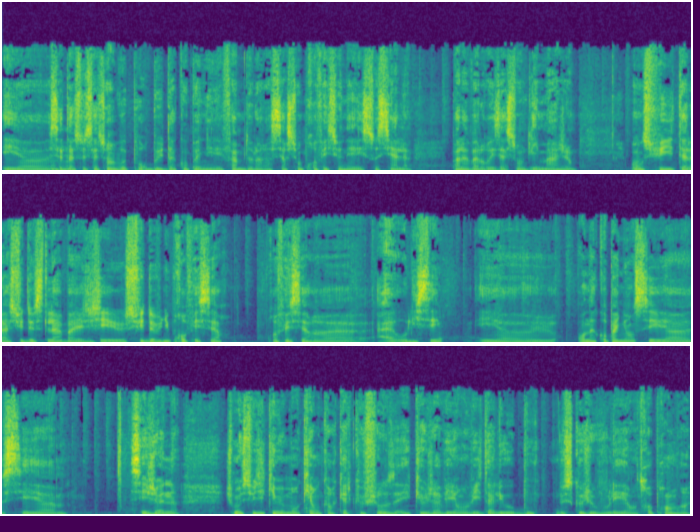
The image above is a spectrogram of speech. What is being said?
Et euh, cette association avait pour but d'accompagner les femmes dans leur insertion professionnelle et sociale par la valorisation de l'image. Ensuite, à la suite de cela, bah, je suis devenue professeur, professeur euh, au lycée. Et euh, en accompagnant ces, ces, ces jeunes, je me suis dit qu'il me manquait encore quelque chose et que j'avais envie d'aller au bout de ce que je voulais entreprendre.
